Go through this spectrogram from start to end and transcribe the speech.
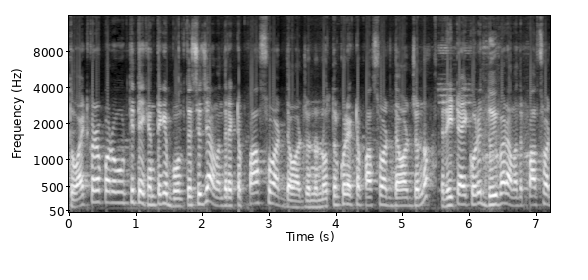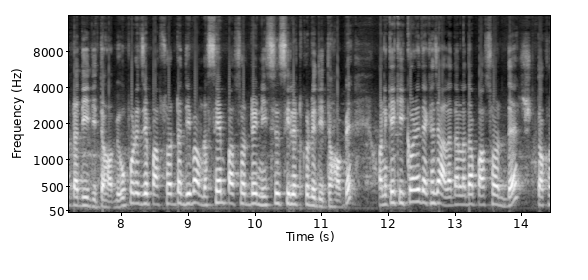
তো ওয়েট করার পরবর্তীতে এখান থেকে বলতেছে যে আমাদের একটা পাসওয়ার্ড দেওয়ার জন্য, নতুন করে একটা পাসওয়ার্ড দেওয়ার জন্য রিটাই করে দুইবার আমাদের পাসওয়ার্ডটা দিয়ে দিতে হবে। উপরে যে পাসওয়ার্ডটা দিব, আমরা সেম পাসওয়ার্ডে নিচে সিলেক্ট করে দিতে হবে। অনেকে কী করে, দেখা যায় আলাদা আলাদা পাসওয়ার্ড দেয়, তখন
